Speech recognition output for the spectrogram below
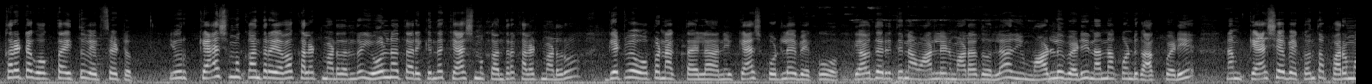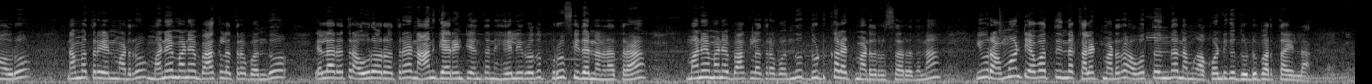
ಕರೆಕ್ಟಾಗಿ ಹೋಗ್ತಾ ಇತ್ತು ವೆಬ್ಸೈಟು ಇವ್ರು ಕ್ಯಾಶ್ ಮುಖಾಂತರ ಯಾವಾಗ ಕಲೆಕ್ಟ್ ಮಾಡಿದ್ರು ಅಂದರೆ ಏಳನೇ ತಾರೀಕಿಂದ ಕ್ಯಾಶ್ ಮುಖಾಂತರ ಕಲೆಕ್ಟ್ ಮಾಡಿದ್ರು. ಗೇಟ್ವೇ ಓಪನ್ ಆಗ್ತಾ ಇಲ್ಲ. ನೀವು ಕ್ಯಾಶ್ ಕೊಡಲೇಬೇಕು. ಯಾವುದೇ ರೀತಿ ನಾವು ಆನ್ಲೈನ್ ಮಾಡೋದು ಇಲ್ಲ ನೀವು ಮಾಡಲೂಬೇಡಿ ನನ್ನ ಅಕೌಂಟಿಗೆ ಹಾಕ್ಬೇಡಿ. ನಮ್ಗೆ ಕ್ಯಾಶೇ ಬೇಕು ಅಂತ ಪರಮ ಅವರು ನಮ್ಮ ಹತ್ರ ಏನು ಮಾಡಿದ್ರು? ಮನೆ ಮನೆ ಬಾಗಿಲ ಹತ್ರ ಬಂದು ಎಲ್ಲರ ಹತ್ರ, ಅವ್ರವ್ರ ಹತ್ರ ನಾನು ಗ್ಯಾರಂಟಿ ಅಂತಲೇ ಹೇಳಿರೋದು ಪ್ರೂಫ್ ಇದೆ ನನ್ನ ಹತ್ರ. ಮನೆ ಮನೆ ಬಾಗಿಲ ಹತ್ರ ಬಂದು ದುಡ್ಡು ಕಲೆಕ್ಟ್ ಮಾಡಿದ್ರು ಸರ್ ಅದನ್ನು. ಇವ್ರು ಅಮೌಂಟ್ ಯಾವತ್ತಿಂದ ಕಲೆಕ್ಟ್ ಮಾಡಿದ್ರು ಅವತ್ತಿಂದ ನಮ್ಗೆ ಅಕೌಂಟಿಗೆ ದುಡ್ಡು ಬರ್ತಾ ಇಲ್ಲ.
